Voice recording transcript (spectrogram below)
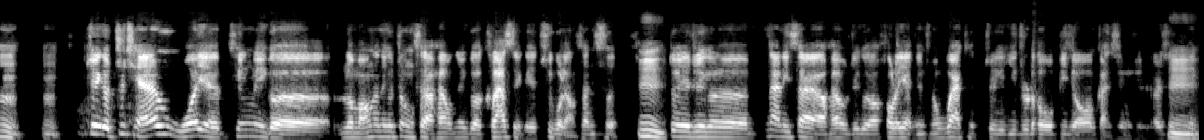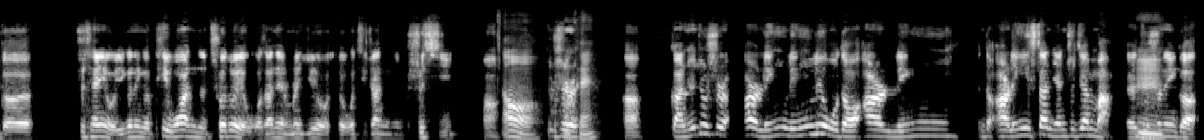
嗯嗯，这个之前我也听那个勒芒的那个正赛，还有那个 Classic 也去过两三次。嗯，对这个耐力赛啊，还有这个后来演进成 WEC，这个一直都比较感兴趣。而且那个之前有一个那个 P1 的车队，我在那什么也有有过几站的那个实习啊。哦，就是啊，感觉就是二零零六到二零到二零一三年之间吧。呃，就是那个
